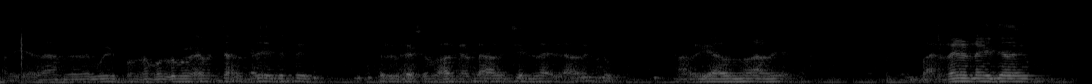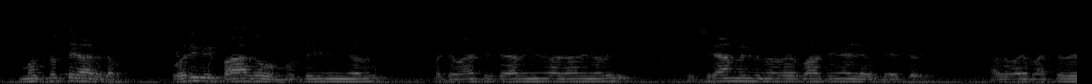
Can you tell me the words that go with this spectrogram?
അത് ഏതാണ്ട് കൂടി ഇപ്പം നമ്മളിവിടെ ചർച്ച ചെയ്തിട്ട് ഒരു വിഷമാക്കേണ്ട ആവശ്യമില്ല എല്ലാവർക്കും അറിയാവുന്നതാണ് ഭരണഘടന എഴുതിയത് മൊത്തത്തിലാണല്ലോ ഒരു വിഭാഗവും മുസ്ലിങ്ങൾ ഇപ്പോൾ ജമാഅത്ത് ഇസ്ലാമി എന്ന് പറഞ്ഞാൽ നിങ്ങൾ ഇസ്ലാമിൽ നിന്നുള്ള ഒരു പാർട്ടിനല്ല ഉദ്ദേശിച്ചത്? അതുപോലെ മറ്റത്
